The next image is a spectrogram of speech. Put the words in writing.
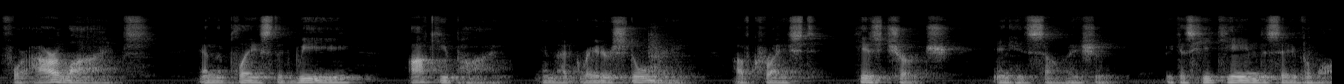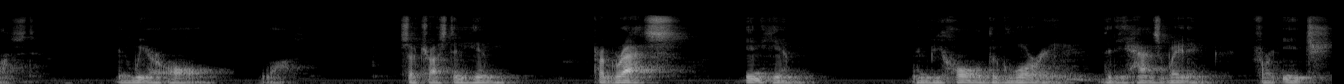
for our lives and the place that we occupy in that greater story of Christ, His church, and His salvation. Because He came to save the lost, and we are all lost. So trust in Him progress in Him and behold the glory that He has waiting for each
